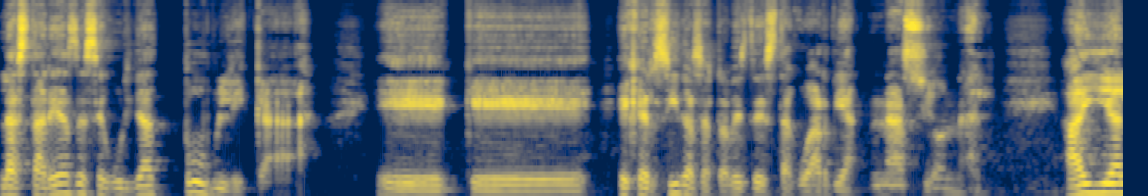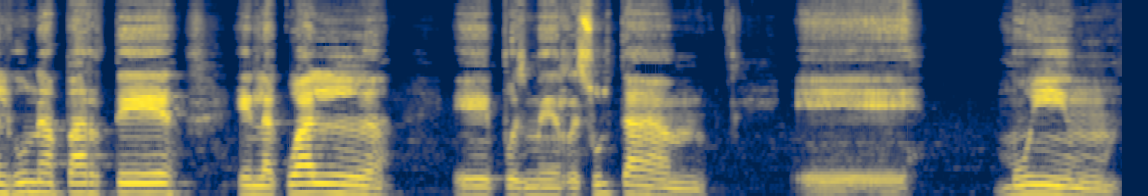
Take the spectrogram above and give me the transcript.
las tareas de seguridad pública eh, que ejercidas a través de esta Guardia Nacional. ¿Hay alguna parte en la cual eh, pues me resulta eh, muy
